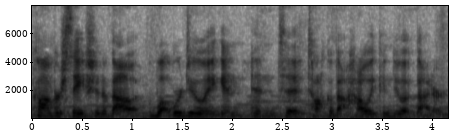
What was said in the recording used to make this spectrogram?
conversation about what we're doing and, and to talk about how we can do it better.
